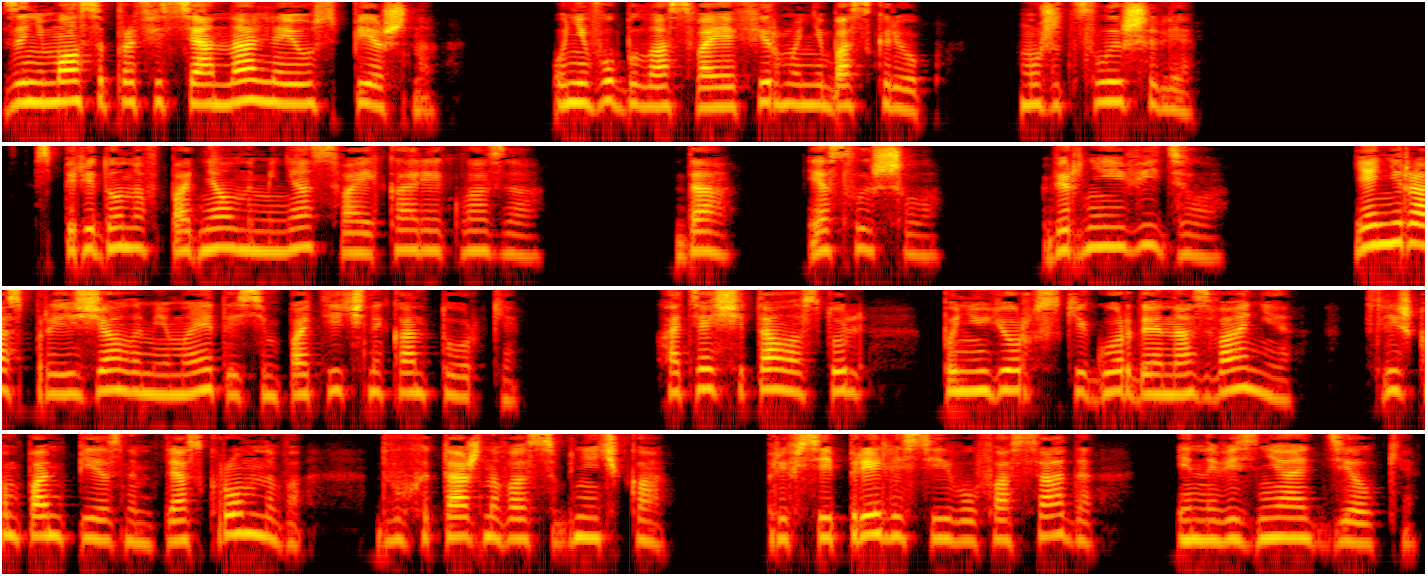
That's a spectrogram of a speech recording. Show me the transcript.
занимался профессионально и успешно. У него была своя фирма «Небоскреб». Может, слышали? Спиридонов поднял на меня свои карие глаза. Да, я слышала. Вернее, видела. Я не раз проезжала мимо этой симпатичной конторки. Хотя считала столь по-нью-йоркски гордое название слишком помпезным для скромного двухэтажного особнячка при всей прелести его фасада и новизне отделки.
